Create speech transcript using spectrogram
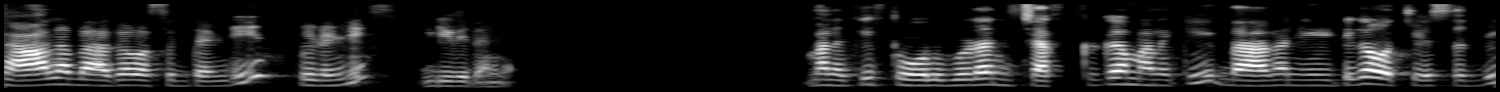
చాలా బాగా వస్తుందండి. చూడండి ఈ విధంగా. మనకి తోలు కూడా చక్కగా మనకి బాగా నీట్గా వచ్చేస్తుంది.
